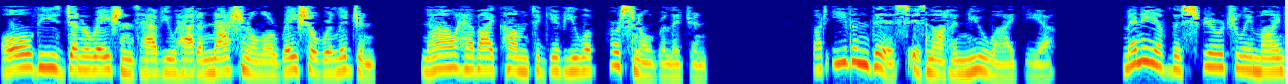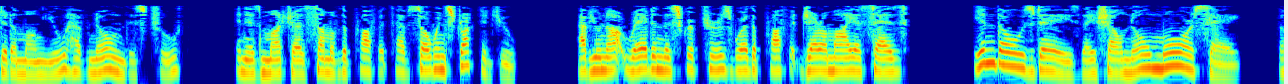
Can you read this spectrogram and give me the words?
All these generations have you had a national or racial religion. Now have I come to give you a personal religion. But even this is not a new idea. Many of the spiritually minded among you have known this truth, inasmuch as some of the prophets have so instructed you. Have you not read in the scriptures where the prophet Jeremiah says, In those days they shall no more say, The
